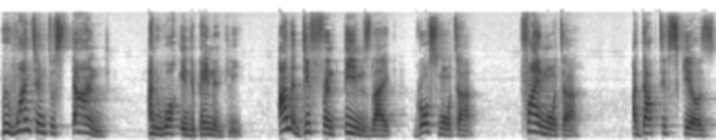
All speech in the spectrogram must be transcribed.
we want him to stand and walk independently under different themes like gross motor, fine motor, adaptive skills,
